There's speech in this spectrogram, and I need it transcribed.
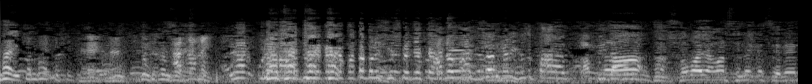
ভাই কোন ভাই। না, থাক, থাক, থাক। কথা বলে শেষ করে দিতে হবে। খালি শুধু পা- আপনারা সবাই আমার ছেলেকে চেনেন।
